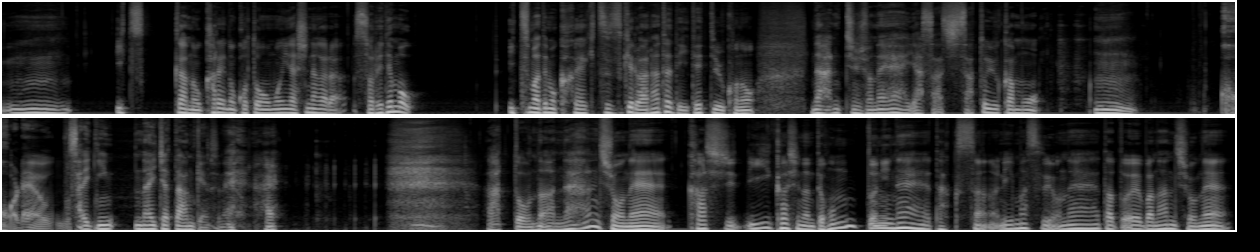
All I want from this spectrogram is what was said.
うん、いつかの彼のことを思い出しながら、それでも、いつまでも輝き続けるあなたでいてっていう、この、なんて言うんでしょうね、優しさというかもう、うん。これ、最近泣いちゃった案件ですね。はい。あと、な、なんでしょうね。歌詞、いい歌詞なんて本当にね、たくさんありますよね。例えばなんでしょうね。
